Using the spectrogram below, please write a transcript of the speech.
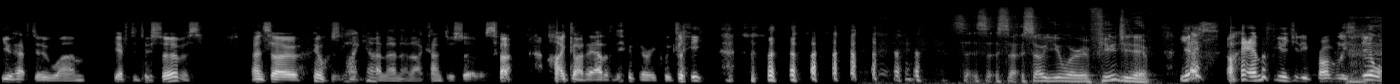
you have to um, you have to do service." And so it was like, "Oh no, no, no, I can't do service." So I got out of there very quickly. so, so, so you were a fugitive? Yes, I am a fugitive, probably still.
